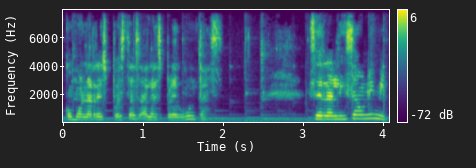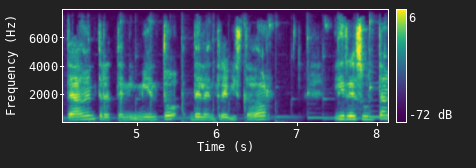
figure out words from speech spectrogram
como las respuestas a las preguntas. Se realiza un limitado entretenimiento del entrevistador y resulta,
